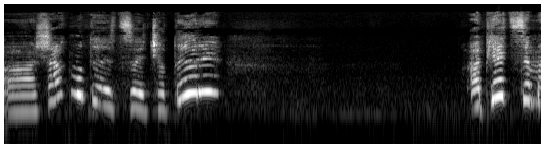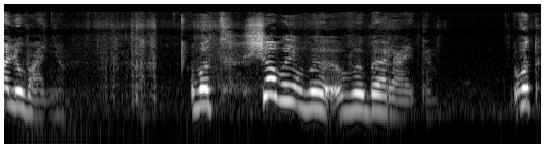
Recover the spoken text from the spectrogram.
А шахмати це 4, а 5 це малювання. От що ви, ви вибираєте? От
